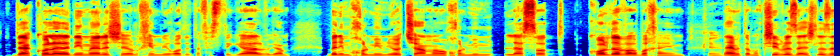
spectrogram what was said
אתה יודע, כל הילדים האלה שהולכים לראות את הפסטיגל, וגם בין אם חולמים להיות שם או חולמים לעשות כל דבר בחיים. כן. יודע, אם אתה מקשיב לזה, יש לזה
